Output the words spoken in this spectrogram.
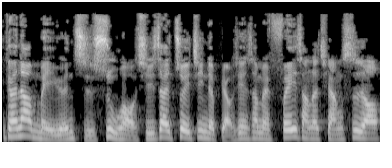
你看到美元指数哦，其实在最近的表现上面非常的强势哦，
